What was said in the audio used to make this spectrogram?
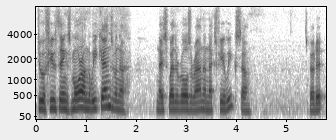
do a few things more on the weekends when the nice weather rolls around the next few weeks. So that's about it.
